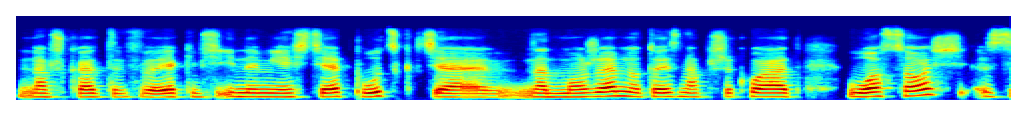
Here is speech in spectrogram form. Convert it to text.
Na przykład w jakimś innym mieście, Puck, gdzie nad morzem, no to jest na przykład łosoś z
